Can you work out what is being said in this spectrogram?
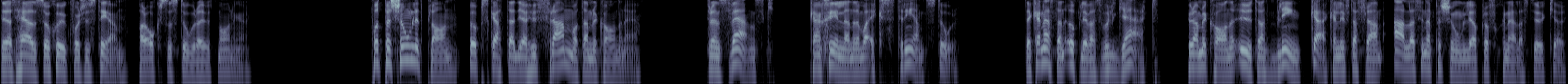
Deras hälso och sjukvårdssystem har också stora utmaningar. På ett personligt plan uppskattade jag hur framåt amerikanerna är. För en svensk kan skillnaden vara extremt stor. Det kan nästan upplevas vulgärt hur amerikaner utan att blinka kan lyfta fram alla sina personliga och professionella styrkor.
